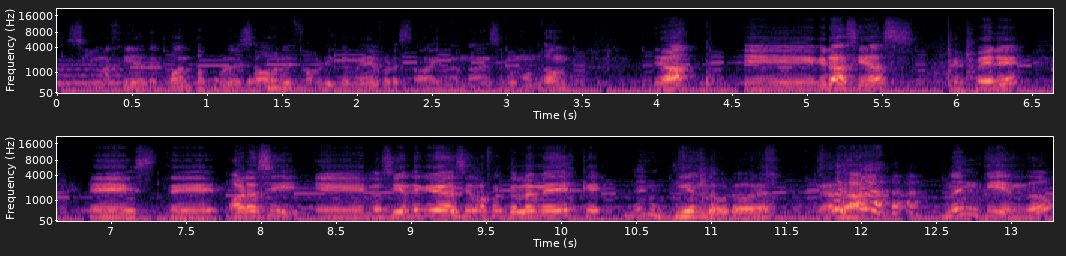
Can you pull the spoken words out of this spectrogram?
pues, imagínate cuántos procesadores fabrica AMD por esta vaina, ¿no? Debe ser un montón, ¿ya? Eh, gracias, que espere. Este, ahora sí, eh, lo siguiente que iba a decir respecto al AMD es que no entiendo, brother, de verdad, no entiendo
